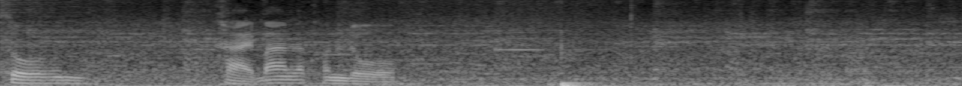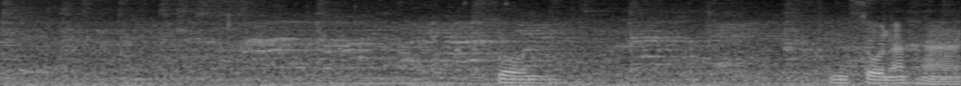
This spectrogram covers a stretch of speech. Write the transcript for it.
โซนขายบ้านและคอนโดโซนมีโซนอาหาร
